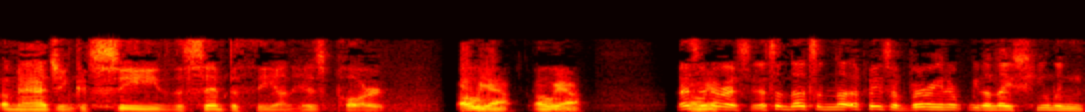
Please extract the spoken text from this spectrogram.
imagine, could see the sympathy on his part. Oh yeah, oh yeah. That's oh, interesting. Yeah. That's a that's a that paints a very you know nice human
